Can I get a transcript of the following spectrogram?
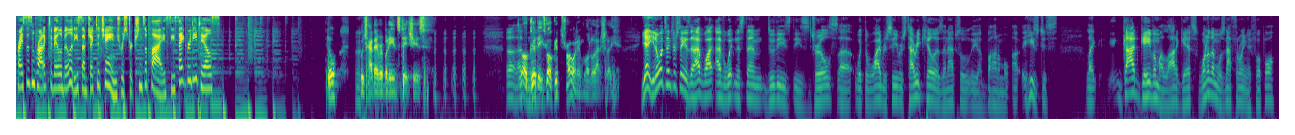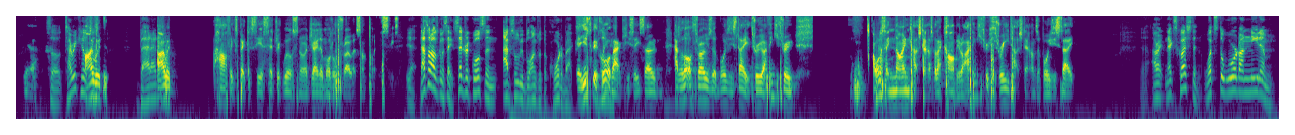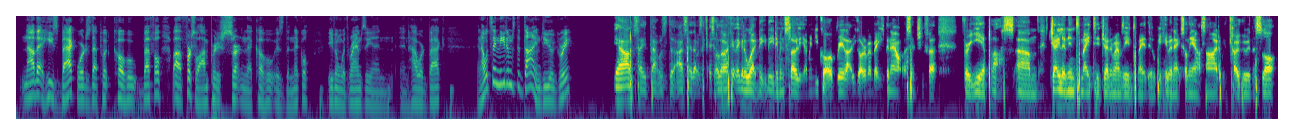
Prices and product availability subject to change. Restrictions apply. See site for details which had everybody in stitches. oh, he's got a good. He's got a good throw on him, Waddle. Actually. Yeah, you know what's interesting is that I've I've witnessed them do these these drills uh, with the wide receivers. Tyreek Hill is an absolutely abominable. Uh, he's just like God gave him a lot of gifts. One of them was not throwing a football. Yeah. So Tyreek Hill, I would bad at it. I would half expect to see a Cedric Wilson or a Jaylen Waddle throw at some point this season. Yeah, that's what I was going to say. Cedric Wilson absolutely belongs with the quarterbacks. Yeah, he used to be a quarterback, you see, so had a lot of throws at Boise State. Through, I think he threw, I want to say nine touchdowns, but that can't be right. I think he threw three touchdowns at Boise State. Yeah. All right, next question. What's the word on Needham now that he's back? Where does that put Kohou Bethel? Well, first of all, I'm pretty certain that Kohou is the nickel even with Ramsey and, and Howard back. And I would say Needham's the dime. Do you agree? Yeah, I would say that was the. I'd say that was the case. Although I think they're going to work Needham in slowly. I mean, you've got to realize, you've got to remember, he's been out essentially for for a year plus. Um, Jalen intimated, Jalen Ramsey intimated that it'll be him and X on the outside with Kohou in the slot.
